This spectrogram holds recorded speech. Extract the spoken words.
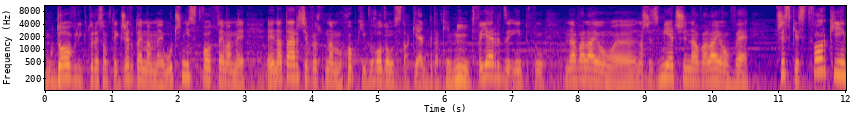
budowli, które są w tej grze. Tutaj mamy łucznictwo, tutaj mamy natarcie, po prostu nam chłopki wychodzą z takie jakby takie mini twierdzy i po prostu nawalają nasze zmieczy, nawalają we wszystkie stworki.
